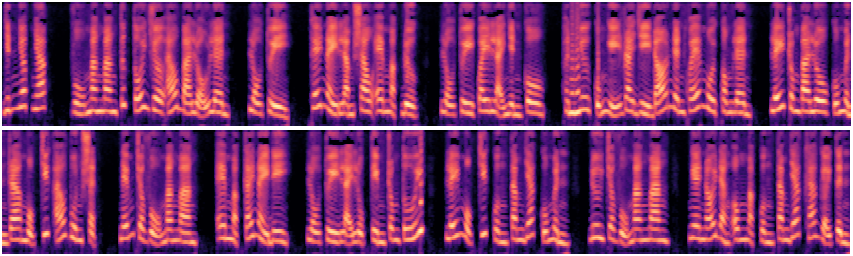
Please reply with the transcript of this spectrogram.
dính nhớp nháp, vụ mang mang tức tối dơ áo ba lỗ lên, lộ tùy, thế này làm sao em mặc được, lộ tùy quay lại nhìn cô, hình như cũng nghĩ ra gì đó nên khóe môi cong lên, lấy trong ba lô của mình ra một chiếc áo buôn sạch, ném cho vụ mang mang, em mặc cái này đi, lộ tùy lại lục tìm trong túi, lấy một chiếc quần tam giác của mình, đưa cho vụ mang mang, nghe nói đàn ông mặc quần tam giác khá gợi tình,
